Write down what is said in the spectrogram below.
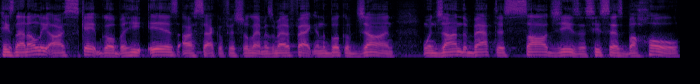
He's not only our scapegoat, but he is our sacrificial lamb. As a matter of fact, in the book of John, when John the Baptist saw Jesus, he says, Behold,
